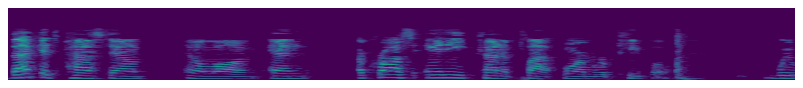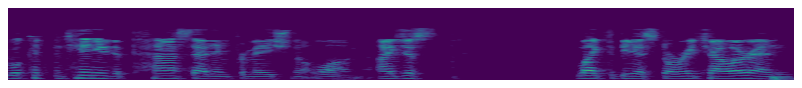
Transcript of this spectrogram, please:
that gets passed down and along and across any kind of platform or people. We will continue to pass that information along. I just like to be a storyteller and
